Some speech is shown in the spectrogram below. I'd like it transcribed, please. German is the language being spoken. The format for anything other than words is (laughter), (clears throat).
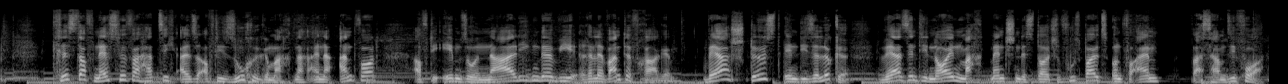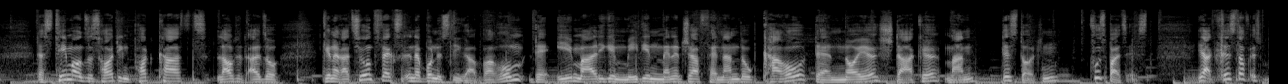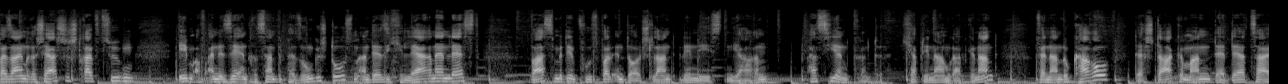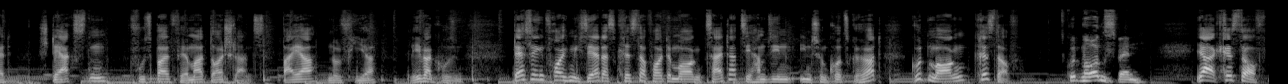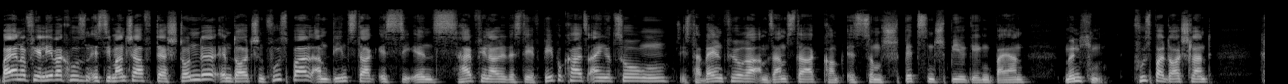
Christoph Nesshöfer hat sich also auf die Suche gemacht nach einer Antwort auf die ebenso naheliegende wie relevante Frage. Wer stößt in diese Lücke? Wer sind die neuen Machtmenschen des deutschen Fußballs und vor allem, was haben sie vor? Das Thema unseres heutigen Podcasts lautet also Generationswechsel in der Bundesliga. Warum der ehemalige Medienmanager Fernando Caro der neue starke Mann des deutschen Fußballs ist. Ja, Christoph ist bei seinen Recherchestreifzügen eben auf eine sehr interessante Person gestoßen, an der sich lernen lässt, was mit dem Fußball in Deutschland in den nächsten Jahren passieren könnte. Ich habe den Namen gerade genannt. Fernando Caro, der starke Mann der derzeit stärksten Fußballfirma Deutschlands, Bayer 04 Leverkusen. Deswegen freue ich mich sehr, dass Christoph heute Morgen Zeit hat. Sie haben ihn schon kurz gehört. Guten Morgen, Christoph. Guten Morgen, Sven. Ja, Christoph, Bayern 04 Leverkusen ist die Mannschaft der Stunde im deutschen Fußball. Am Dienstag ist sie ins Halbfinale des DFB-Pokals eingezogen. Sie ist Tabellenführer. Am Samstag kommt es zum Spitzenspiel gegen Bayern München. Fußball Deutschland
